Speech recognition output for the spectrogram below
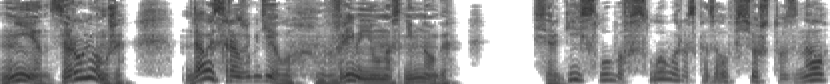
«Нет, за рулем же. Давай сразу к делу. Времени у нас немного». Сергей слово в слово рассказал все, что знал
